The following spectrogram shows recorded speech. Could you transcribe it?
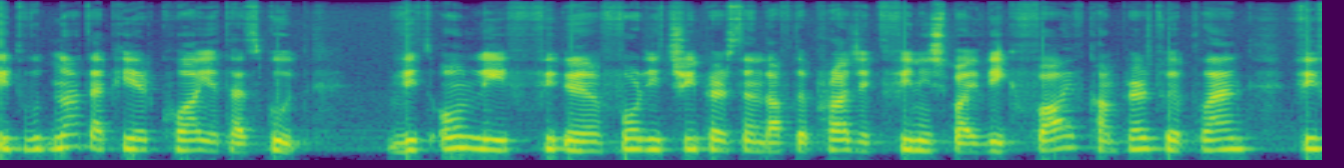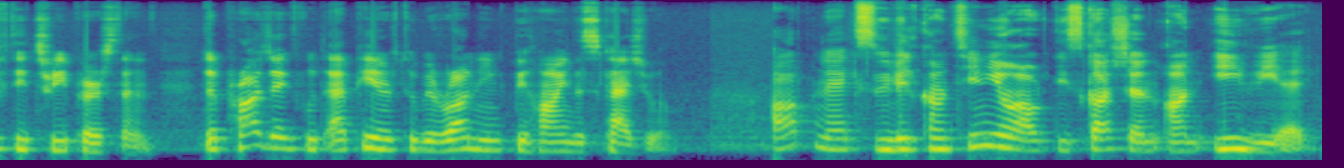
it would not appear quite as good, with only 43% uh, of the project finished by week 5 compared to a planned 53%. The project would appear to be running behind the schedule. Up next, we will continue our discussion on EVA.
